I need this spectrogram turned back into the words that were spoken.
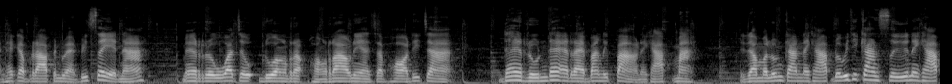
นให้กับเราเป็นแหวนพิเศษนะ ไม่รู้ว่าจะดวงของเราเนี่ยจะพอที่จะได้รุ้นได้อะไรบ้างหรือเปล่านะครับ มา เดี๋ยวเรามาลุ้นกันนะครับ โดยวิธีการซื้อนะครับ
